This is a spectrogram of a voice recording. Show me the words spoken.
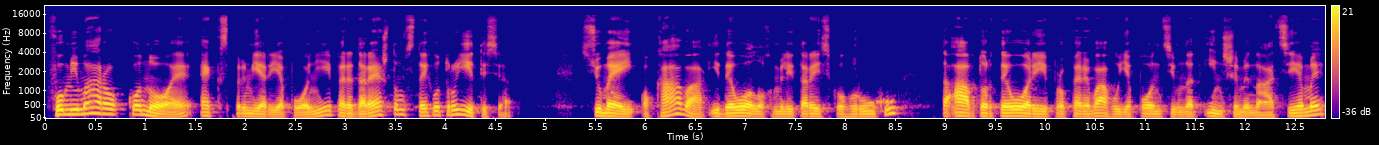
Фумімаро Коное, екс-прем'єр Японії, перед арештом встиг отруїтися. Сюмей Окава, ідеолог мілітаристського руху та автор теорії про перевагу японців над іншими націями,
